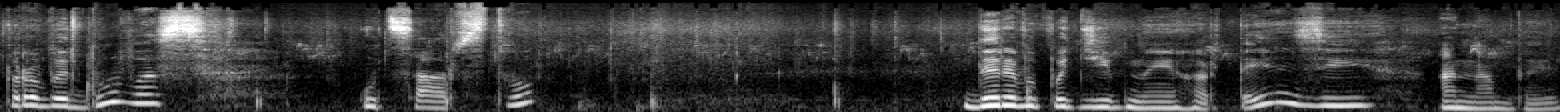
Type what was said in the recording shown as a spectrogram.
Проведу вас у царство деревоподібної гортензії Анабель.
